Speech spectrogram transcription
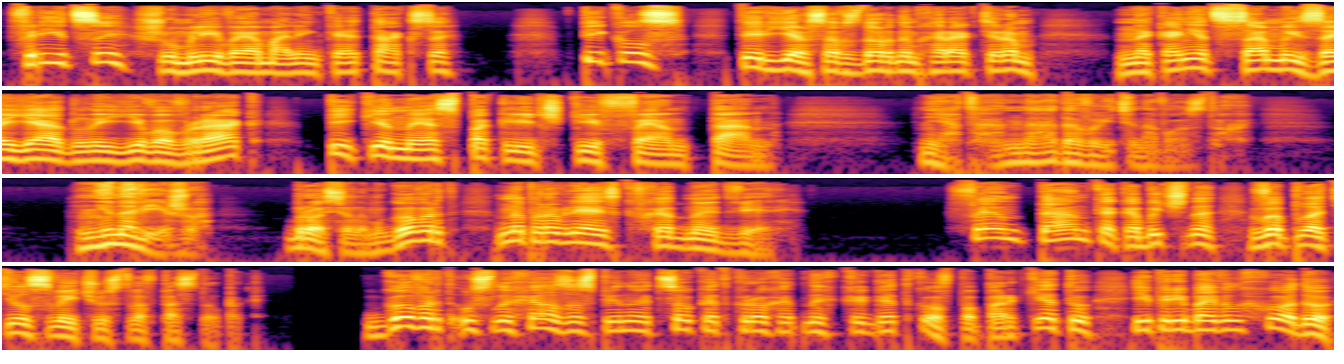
Фрицы, шумливая маленькая такса, Пиклз, терьер со вздорным характером, наконец, самый заядлый его враг — пикинес по кличке Фентан. Нет, надо выйти на воздух. «Ненавижу», — бросил им Говард, направляясь к входной двери. Фентан, как обычно, воплотил свои чувства в поступок. Говард услыхал за спиной цокот крохотных коготков по паркету и прибавил ходу,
